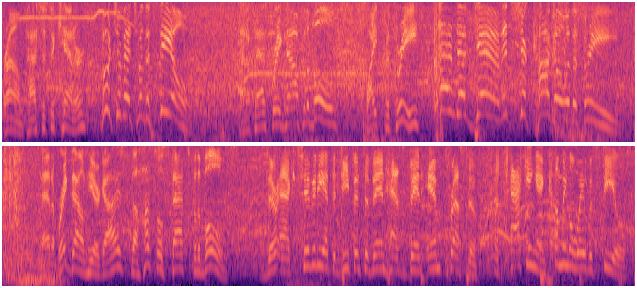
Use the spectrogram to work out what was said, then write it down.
Brown passes to Kanter. Vucevic with a steal. And a fast break now for the Bulls. White for three. And again, it's Chicago with a three. And a breakdown here, guys. The hustle stats for the Bulls. Their activity at the defensive end has been impressive, attacking and coming away with steals.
